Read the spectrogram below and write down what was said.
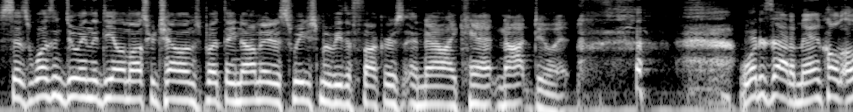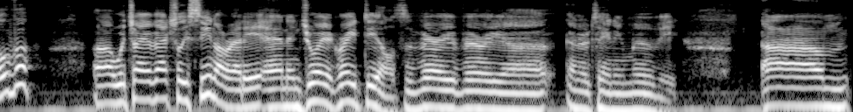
says wasn't doing the DLM Oscar challenge, but they nominated a Swedish movie, The Fuckers, and now I can't not do it. what is that? A man called Ove? Uh, which I have actually seen already and enjoy a great deal. It's a very, very uh, entertaining movie. Um,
